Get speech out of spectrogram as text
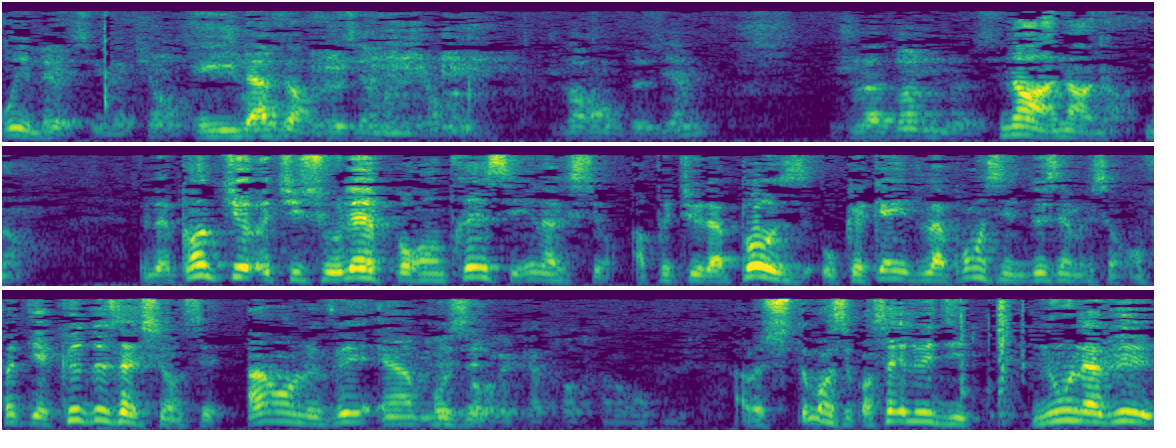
Oui, Il mais. lève, c'est une action. Et il Je a rentre fait- Deuxième action. Je la rentre deuxième. Je la donne. c'est- Non, non, non, non. Le- Quand tu, tu soulèves pour entrer, c'est une action. Après, tu la poses ou quelqu'un il te la prend, c'est une deuxième action. En fait, il n'y a que deux actions. C'est un enlevé et un posé. sorts, les quatre autres, alors en plus. Ah ben justement, c'est pour ça qu'il lui dit. Nous on a vu,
